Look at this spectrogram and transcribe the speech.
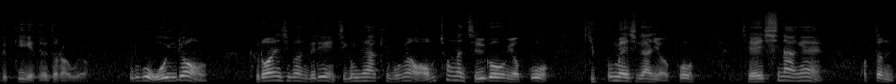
느끼게 되더라고요. 그리고 오히려 그러한 시간들이 지금 생각해 보면 엄청난 즐거움이었고 기쁨의 시간이었고 제 신앙의 어떤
